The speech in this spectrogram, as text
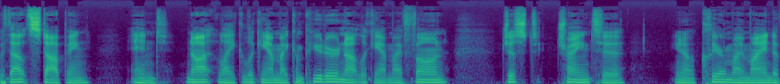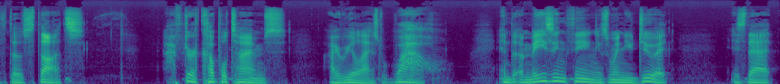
without stopping and not like looking at my computer, not looking at my phone, just trying to, you know, clear my mind of those thoughts. After a couple times, I realized, wow. And the amazing thing is when you do it, is that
